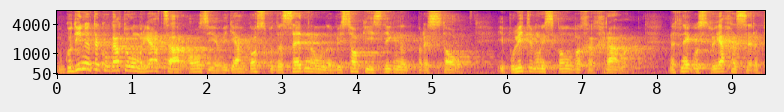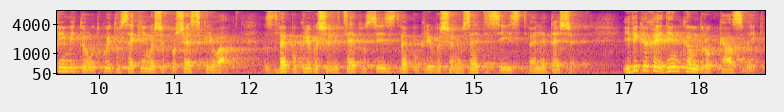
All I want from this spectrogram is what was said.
В годината, когато умря цар Озия, видях Господа седнал на високи издигнат престол и полите му изпълваха храма. Над него стояха серафимите, от които всеки имаше по шест крила. С две покриваше лицето си, с две покриваше нозете си и с две летеше. И викаха един към друг, казвайки,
